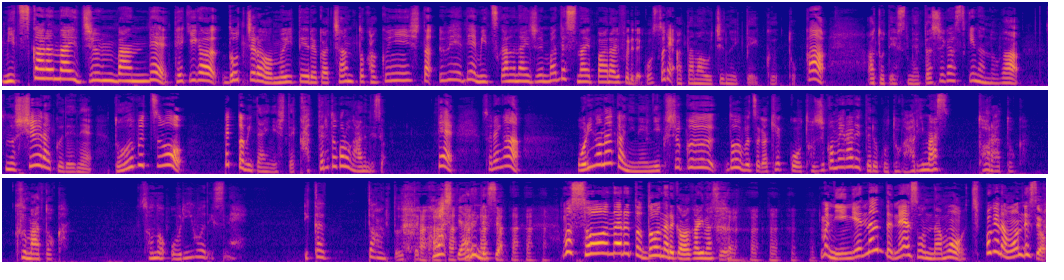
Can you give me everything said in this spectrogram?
見つからない順番で敵がどちらを向いているかちゃんと確認した上で見つからない順番でスナイパーライフルでこっそり頭を撃ち抜いていくとかあとですね私が好きなのがその集落でね動物をペットみたいにして飼ってるところがあるんですよ。でそれが檻の中にね肉食動物が結構閉じ込められてることがあります。トラとかクマとか。その檻をですね一回ドンと撃って壊してやるんですよ。もうそうなるとどうなるか分かります？まあ人間なんてねそんなもうちっぽけなもんですよ。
